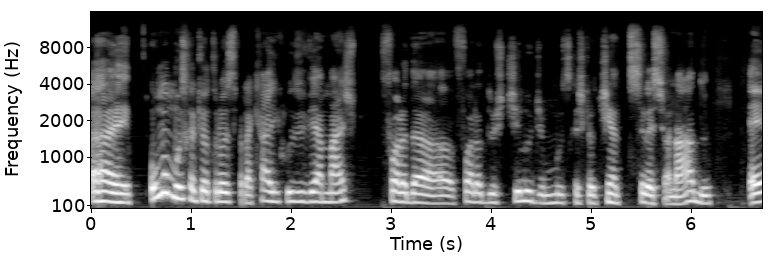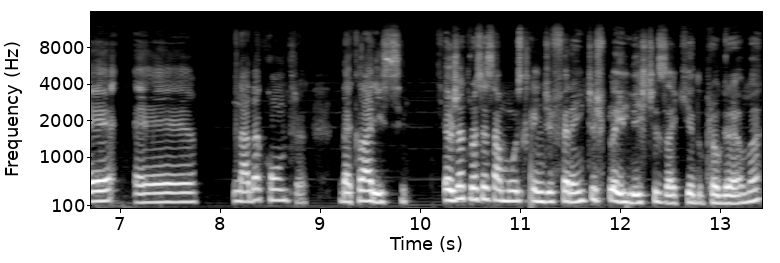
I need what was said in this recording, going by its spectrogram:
Ai, uma música que eu trouxe pra cá, inclusive a mais fora, da, fora do estilo de músicas que eu tinha selecionado, é, é Nada Contra, da Clarice. Eu já trouxe essa música em diferentes playlists aqui do programa,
